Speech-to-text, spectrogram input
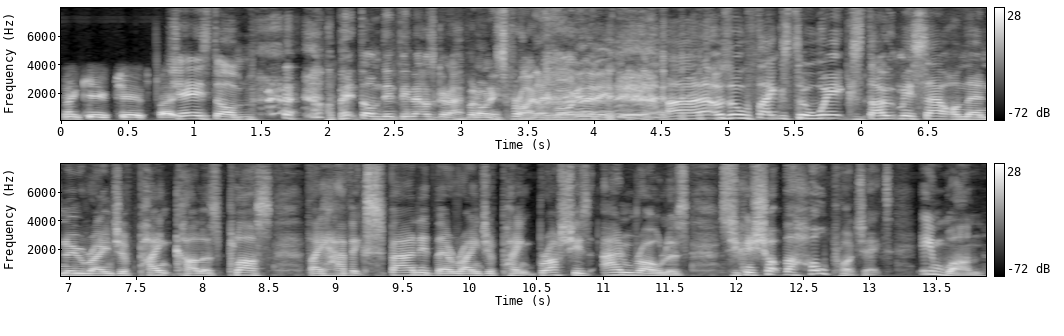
Thank you. Cheers. Bye. Cheers, Dom. I bet Dom didn't think that was going to happen on his Friday morning, did he? Uh, that was all thanks to Wickes. Don't miss out on their new range of paint colours. Plus, they have expanded their range of paint brushes and rollers so you can shop the whole project in one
